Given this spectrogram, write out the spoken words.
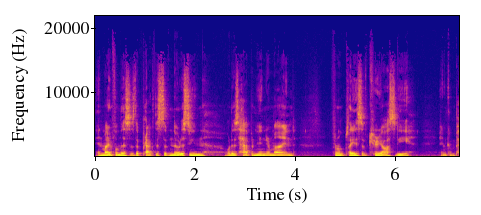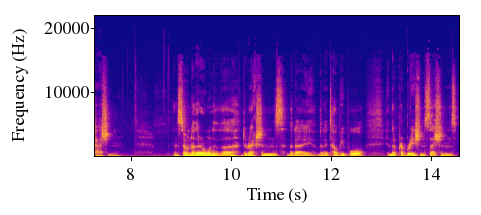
And mindfulness is the practice of noticing what is happening in your mind from a place of curiosity and compassion. And so another one of the directions that I that I tell people in their preparation sessions,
